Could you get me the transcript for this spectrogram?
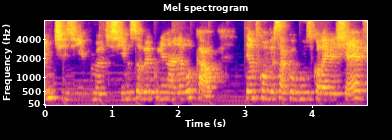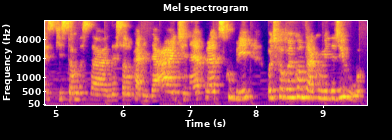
antes de ir para o meu destino sobre a culinária local tento conversar com alguns colegas chefes que são dessa, dessa localidade, né, para descobrir onde que eu vou encontrar comida de rua.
